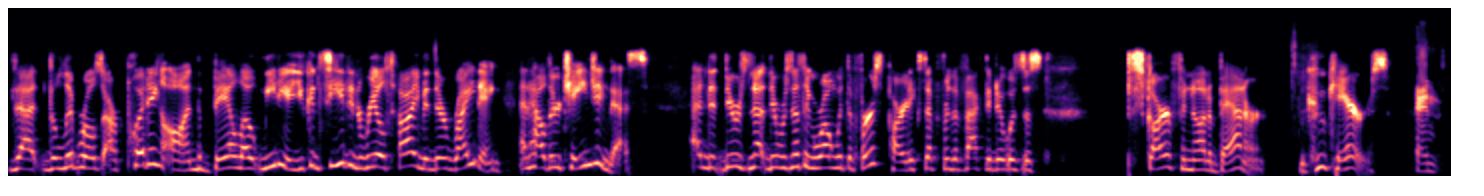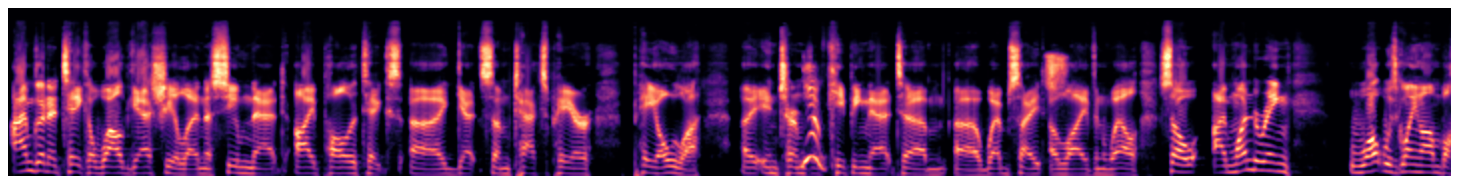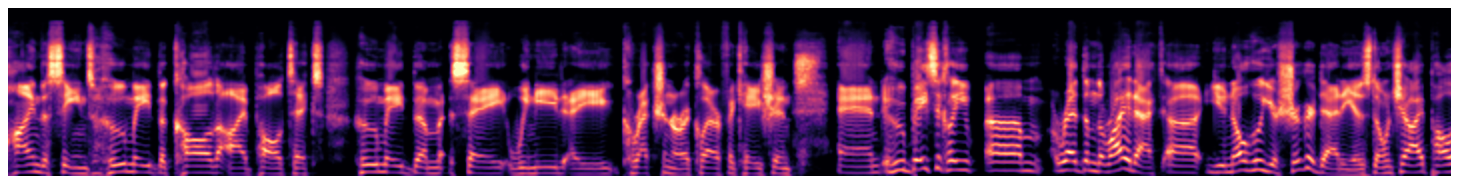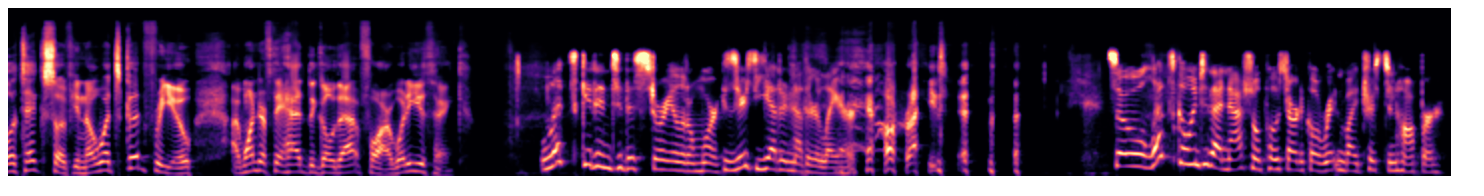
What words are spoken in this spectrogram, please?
that the liberals are putting on the bailout media. You can see it in real time in their writing and how they're changing this. And there's not there was nothing wrong with the first part except for the fact that it was a scarf and not a banner. Like who cares? And I'm going to take a wild guess, Sheila, and assume that iPolitics uh, get some taxpayer payola uh, in terms Yeah. of keeping that um, uh, website alive and well. So I'm wondering what was going on behind the scenes, who made the call to iPolitics, who made them say we need a correction or a clarification, and who basically um, read them the riot act. Uh, you know who your sugar daddy is, don't you, iPolitics? So if you know what's good for you, I wonder if they had to go that far. What do you think? Let's get into this story a little more because there's yet another layer. All right. So let's go into that National Post article written by Tristin Hopper,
